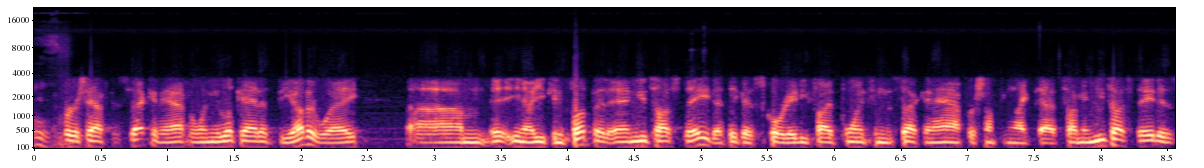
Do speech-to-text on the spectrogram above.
Ooh. first half to second half, and when you look at it the other way, um, it, you know, you can flip it. And Utah State, I think, has scored 85 points in the second half or something like that. So, I mean, Utah State is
